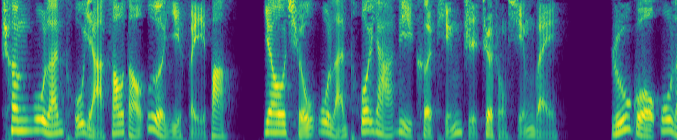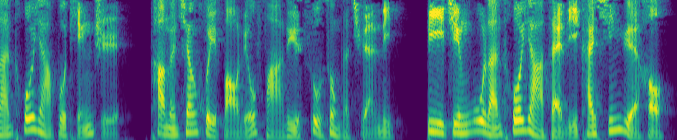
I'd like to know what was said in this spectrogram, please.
称乌兰图雅遭到恶意诽谤。要求乌兰托娅立刻停止这种行为。如果乌兰托娅不停止，他们将会保留法律诉讼的权利。毕竟乌兰托娅在离开新月后，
